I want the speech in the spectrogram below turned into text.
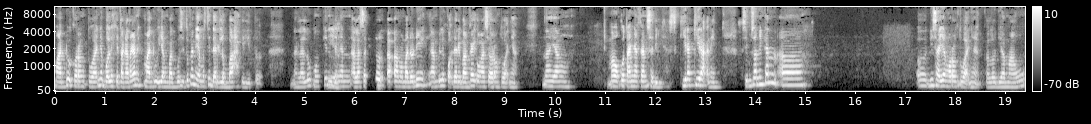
madu ke orang tuanya boleh kita katakan madu yang bagus itu kan ya mesti dari lebah kayak gitu. Nah lalu mungkin yeah. dengan alasan itu uh, Mama Doni ngambil kok dari bangkai kok ngasih orang tuanya. Nah yang mau aku tanyakan sedikit kira-kira nih Simpson ini kan uh, uh, disayang orang tuanya. Kalau dia mau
